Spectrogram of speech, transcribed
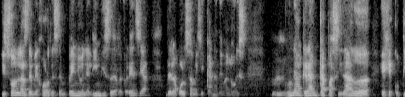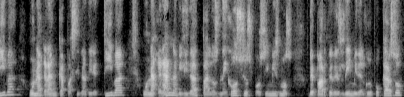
y son las de mejor desempeño en el índice de referencia de la Bolsa Mexicana de Valores. Una gran capacidad ejecutiva, una gran capacidad directiva, una gran habilidad para los negocios por sí mismos de parte de Slim y del grupo Carso,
